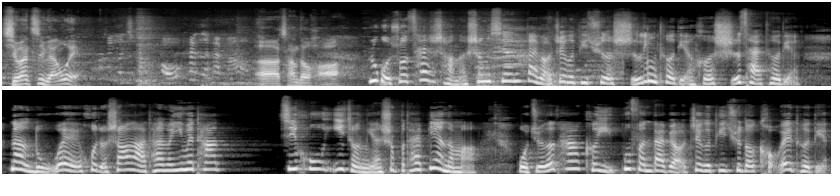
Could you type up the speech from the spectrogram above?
喜欢吃原味。这个肠头。呃，长头好。如果说菜市场的生鲜代表这个地区的时令特点和食材特点，那卤味或者烧腊摊位，因为它。几乎一整年是不太变的嘛？我觉得它可以部分代表这个地区的口味特点。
